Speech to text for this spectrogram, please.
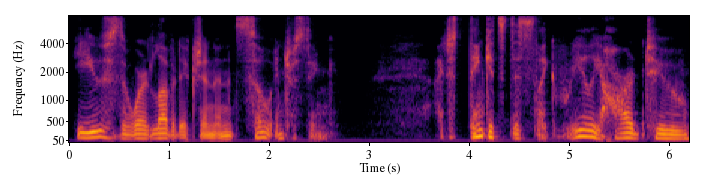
he uses the word love addiction and it's so interesting i just think it's this like really hard to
